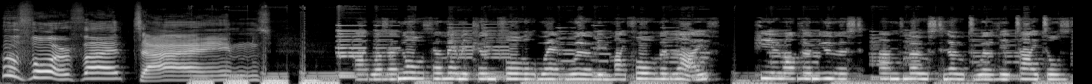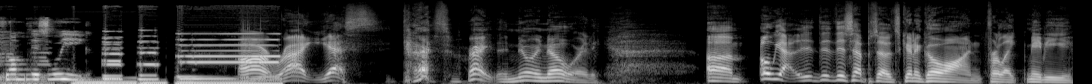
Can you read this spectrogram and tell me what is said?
Four or five times. I was a North American fall web worm in my former life. Here are the newest and most noteworthy titles from this week. All right, yes, that's right. The new and noteworthy. Um. Oh yeah, th- this episode's gonna go on for like maybe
